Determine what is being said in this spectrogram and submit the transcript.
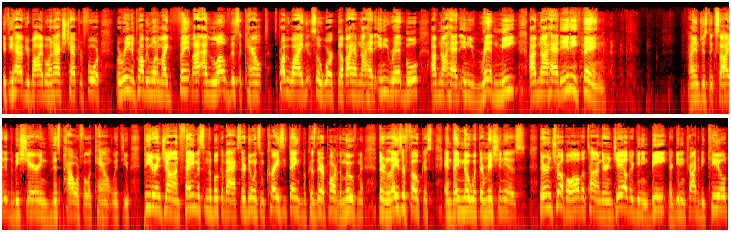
If you have your Bible, in Acts chapter 4, we're reading probably one of my fam- I, I love this account. It's probably why I get so worked up. I have not had any Red Bull. I've not had any red meat. I've not had anything I am just excited to be sharing this powerful account with you. Peter and John, famous in the book of Acts, they're doing some crazy things because they're a part of the movement. They're laser focused and they know what their mission is. They're in trouble all the time. They're in jail. They're getting beat. They're getting tried to be killed.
